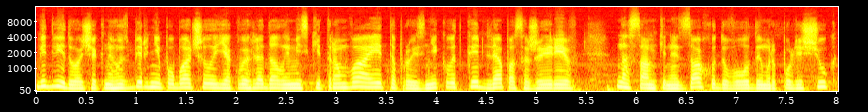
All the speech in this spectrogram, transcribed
Відвідувачі книгозбірні побачили, як виглядали міські трамваї та проїзні квитки для пасажирів. На сам кінець заходу Володимир Поліщук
